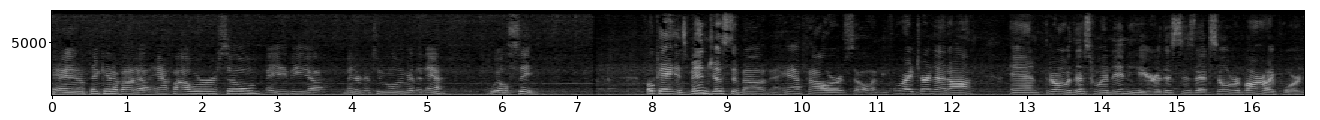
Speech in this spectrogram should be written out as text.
And I'm thinking about a half hour or so, maybe a minute or two longer than that. We'll see. Okay, it's been just about a half hour or so, and before I turn that off and throw this one in here, this is that silver bar I poured.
